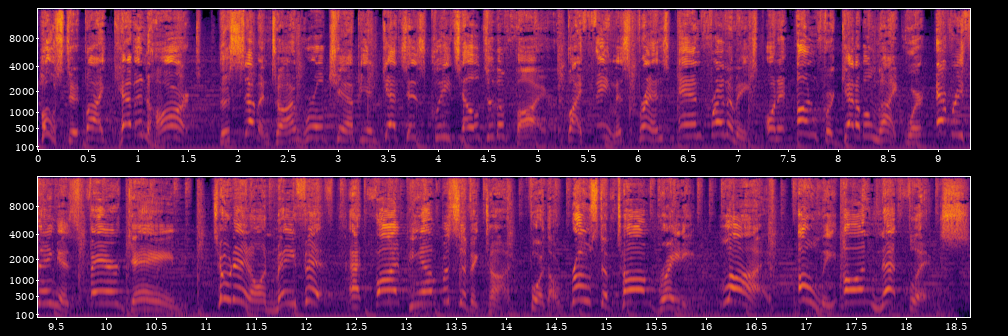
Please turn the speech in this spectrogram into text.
Hosted by Kevin Hart, the seven time world champion gets his cleats held to the fire by famous friends and frenemies on an unforgettable night where everything is fair game. Tune in on May 5th at 5 p.m. Pacific time for the Roast of Tom Brady, live only on Netflix.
